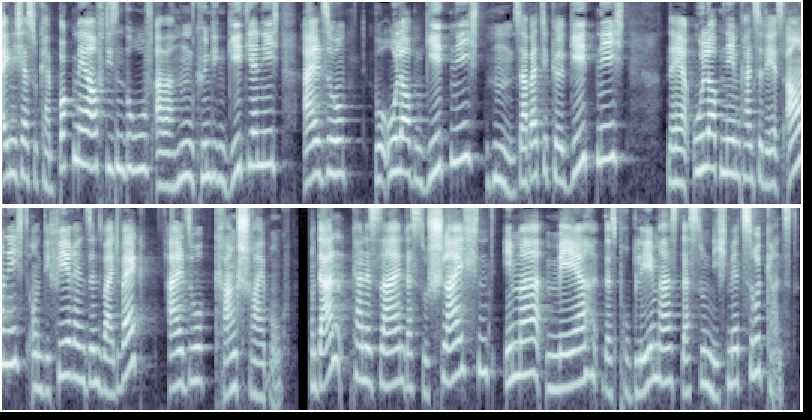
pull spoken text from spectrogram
eigentlich hast du keinen Bock mehr auf diesen Beruf, aber hm, kündigen geht ja nicht, also beurlauben geht nicht, hm, Sabbatical geht nicht, naja, Urlaub nehmen kannst du dir jetzt auch nicht und die Ferien sind weit weg, also Krankschreibung. Und dann kann es sein, dass du schleichend immer mehr das Problem hast, dass du nicht mehr zurück kannst.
